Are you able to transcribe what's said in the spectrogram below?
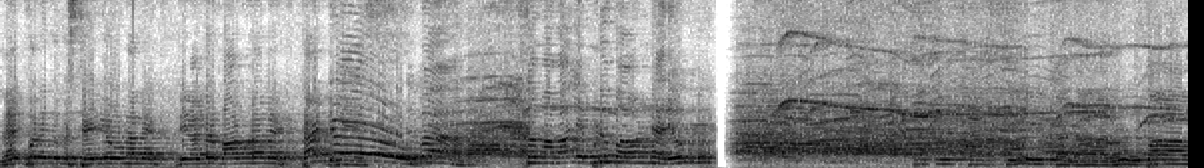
లైఫ్ అనేది ఒక స్టైల్గా ఉండాలి. మీరందరూ బాగుండాలి. థ్యాంక్ యూ. సో మా వాళ్ళు ఎప్పుడూ బాగుంటారు. కళారూపాం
